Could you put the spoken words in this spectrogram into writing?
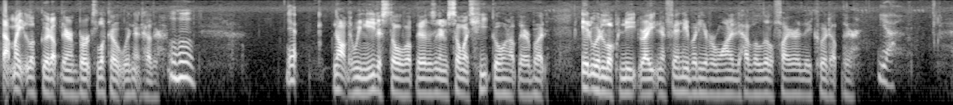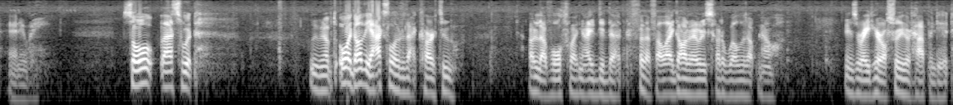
That might look good up there in Bert's lookout, wouldn't it, Heather? Mm-hmm. Yep. not that we need a stove up there. There's going to be so much heat going up there, but it would look neat, right? And if anybody ever wanted to have a little fire, they could up there. Yeah. Anyway, so that's what we've been up to. Oh, I got the axle out of that car too, out of that Volkswagen. I did that for the fella. I got it. I just got to weld it up now. It's right here. I'll show you what happened to it.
